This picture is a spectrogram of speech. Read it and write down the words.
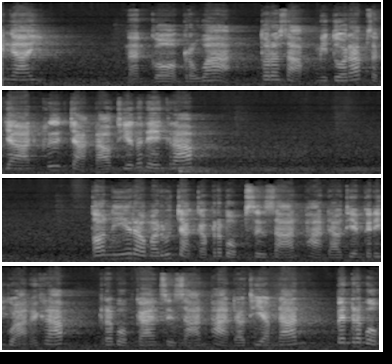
ยังไง นั่นก็เพราะว่าโทรศัพท์มีตัวรับสัญญาณคลื่นจากดาวเทียมนั่นเองครับ ตอนนี้เรามารู้จักกับระบบสื่อสารผ่านดาวเทียมกันดีกว่านะครับ ระบบการสื่อสารผ่านดาวเทียมนั้น เป็นระบบ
